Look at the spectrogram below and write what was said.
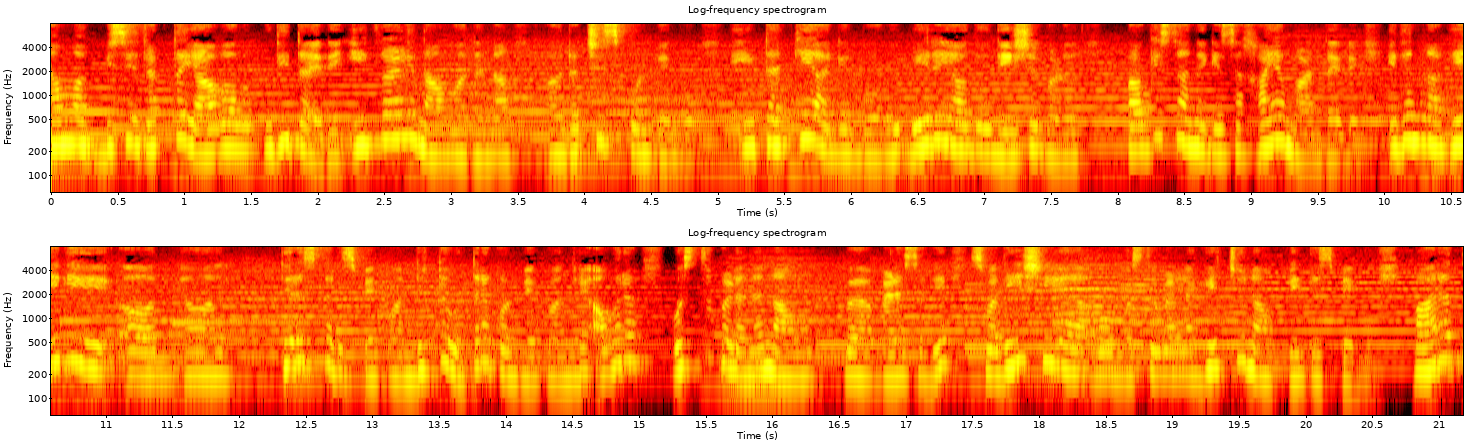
ನಮ್ಮ ಬಿಸಿ ರಕ್ತ ಯಾವಾಗ ಕುದೀತಾ ಇದೆ ಈಗಲೇ ನಾವು ಅದನ್ನ ರಕ್ಷಿಸಿಕೊಳ್ಬೇಕು. ಈ ಟರ್ಕಿ ಆಗಿರ್ಬೋದು, ಬೇರೆ ಯಾವುದೋ ದೇಶಗಳು ಪಾಕಿಸ್ತಾನಿಗೆ ಸಹಾಯ ಮಾಡ್ತಾ ಇದೆ. ಇದನ್ನ ಹೇಗೆ ತಿರಸ್ಕರಿಸಬೇಕು ಅಂದಿಟ್ಟು ಉತ್ತರ ಕೊಡಬೇಕು ಅಂದ್ರೆ ಅವರ ವಸ್ತುಗಳನ್ನ ನಾವು ಬಳಸದೆ ಸ್ವದೇಶಿಯ ವಸ್ತುಗಳನ್ನ ಹೆಚ್ಚು ನಾವು ಪ್ರೀತಿಸಬೇಕು. ಭಾರತ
